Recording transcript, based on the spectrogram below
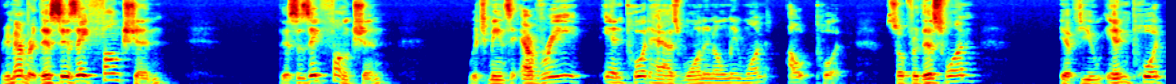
Remember, this is a function. This is a function, which means every input has one and only one output. So for this one, if you input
